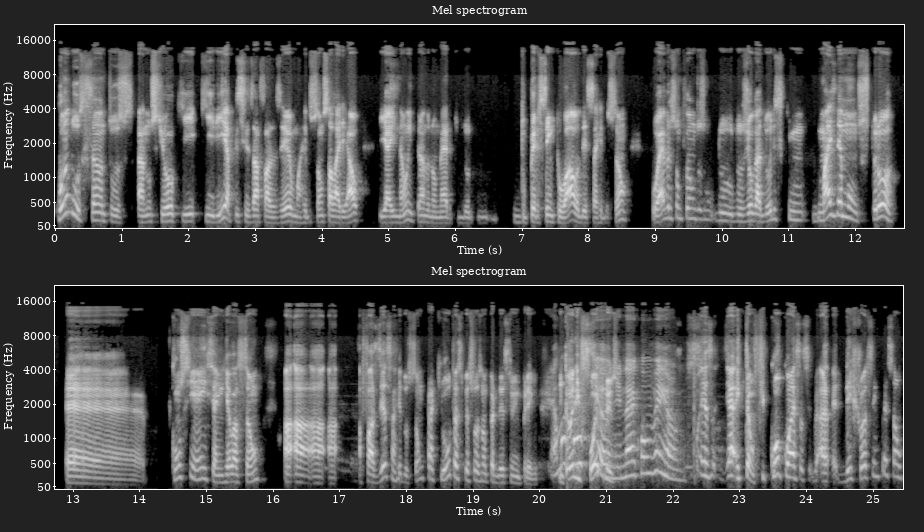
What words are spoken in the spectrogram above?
quando o Santos anunciou que, queria precisar fazer uma redução salarial, e aí não entrando no mérito do, do percentual dessa redução, o Everson foi um dos, do, dos jogadores que mais demonstrou é, consciência em relação a, a, a, a, fazer essa redução para que outras pessoas não perdessem o emprego. É uma então ele foi né? Convenhamos. É, então ficou com essa, deixou essa impressão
